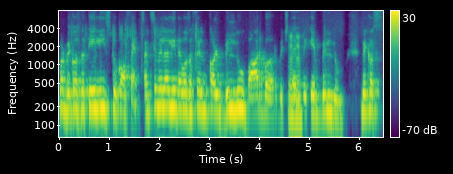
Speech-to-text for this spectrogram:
but because the telis took offense. And similarly there was a film called billu barber which mm-hmm. then became billu because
